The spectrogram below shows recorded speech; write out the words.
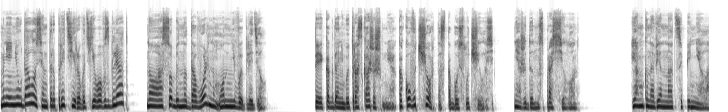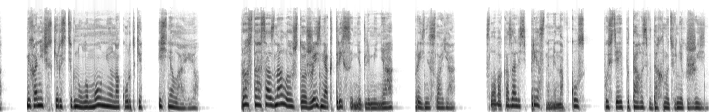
Мне не удалось интерпретировать его взгляд, но особенно довольным он не выглядел. «Ты когда-нибудь расскажешь мне, какого черта с тобой случилось?» — неожиданно спросил он. Я мгновенно оцепенела, механически расстегнула молнию на куртке и сняла ее. «Просто осознала, что жизнь актрисы не для меня», — произнесла я. Слова казались пресными на вкус, пусть я и пыталась вдохнуть в них жизнь.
